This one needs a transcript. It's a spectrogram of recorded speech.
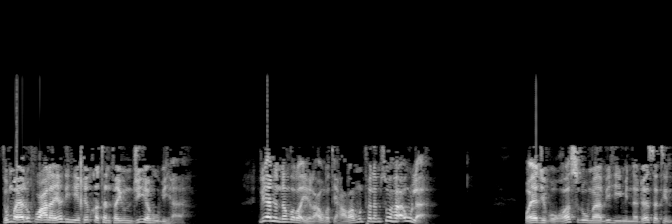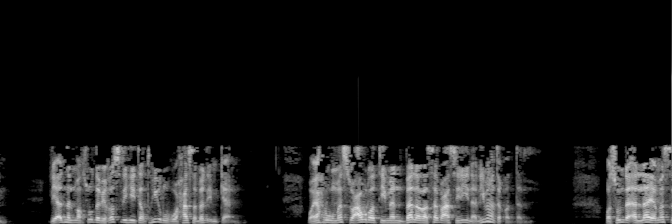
ثم يلف على يده خرقة فينجيه بها. لأن النظر إلى العورة حرام فلمسها أولى. ويجب غسل ما به من نجاسة لأن المقصود بغسله تطهيره حسب الإمكان. ويحرم مس عورة من بلغ سبع سنين لما تقدم. وسن أن لا يمس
